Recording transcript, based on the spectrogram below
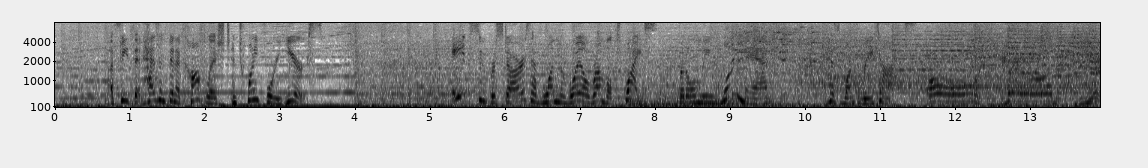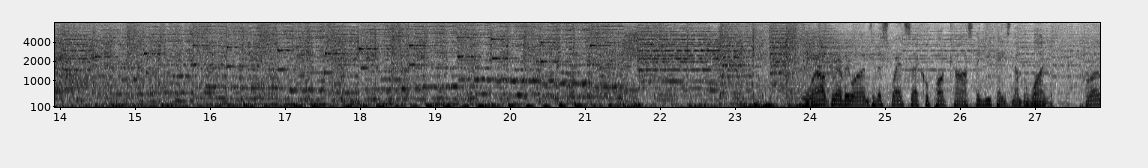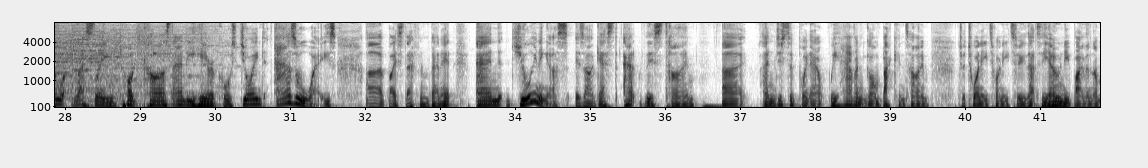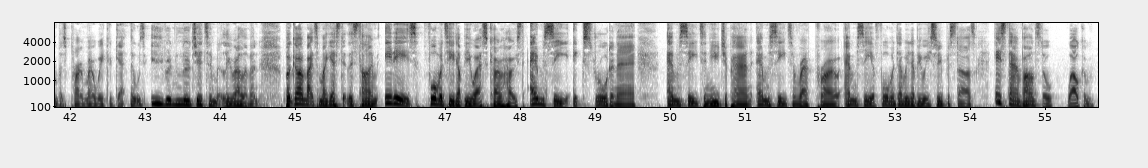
A feat that hasn't been accomplished in 24 years. Eight superstars have won the Royal Rumble twice, but only one man has won three times. Oh, hell yeah! Welcome, everyone, to the Squared Circle podcast, the UK's number one pro wrestling podcast. Andy here, of course, joined as always uh, by Stefan Bennett. And joining us is our guest at this time. Uh, and just to point out, we haven't gone back in time to 2022. That's the only by the numbers promo we could get that was even legitimately relevant. But going back to my guest at this time, it is former TWS co host, MC extraordinaire, MC to New Japan, MC to Rev Pro, MC of former WWE superstars. It's Dan Barnstall. Welcome.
